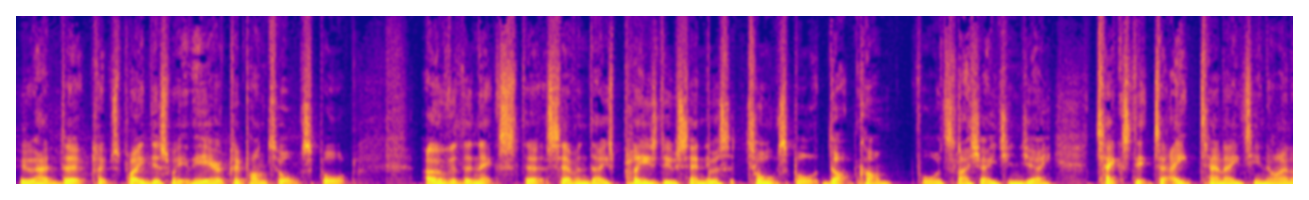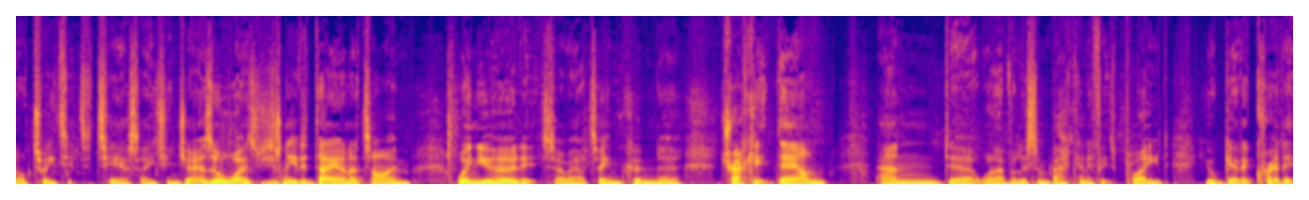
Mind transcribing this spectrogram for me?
who had uh, clips played this week. If you hear a clip on Talk Sport over the next uh, seven days, please do send it to us at talksport.com forward slash H&J. Text it to 81089 or tweet it to TSH&J. As always, we just need a day and a time when you heard it so our team can uh, track it down and uh, we'll have a listen back. And if it's played, you'll get a credit.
